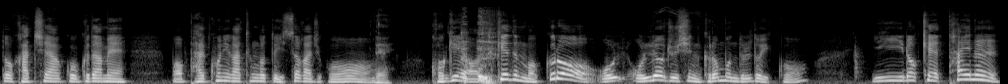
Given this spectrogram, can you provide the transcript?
또 같이 하고 그다음에 뭐 발코니 같은 것도 있어가지고 네. 거기에 어떻게든 뭐 끌어 올- 올려주신 그런 분들도 있고 이렇게 타인을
